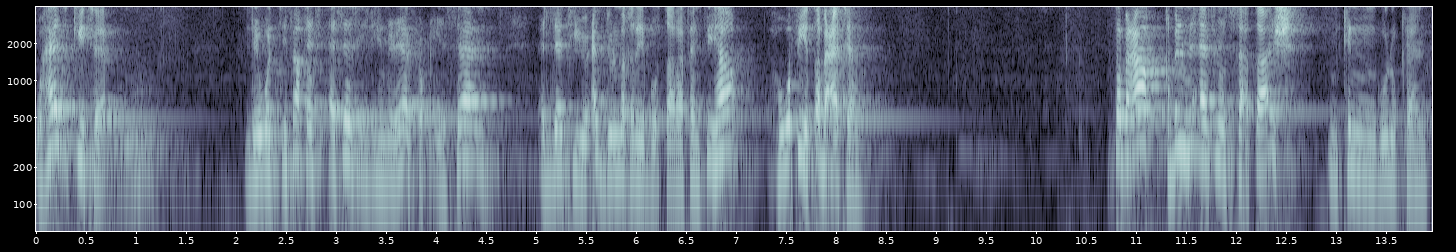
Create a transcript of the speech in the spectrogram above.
وهذا الكتاب اللي هو الاتفاقية الأساسية في مجال حقوق الإنسان التي يعد المغرب طرفا فيها هو فيه طبعتان. طبعة قبل من 2019 يمكن نقولوا كانت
